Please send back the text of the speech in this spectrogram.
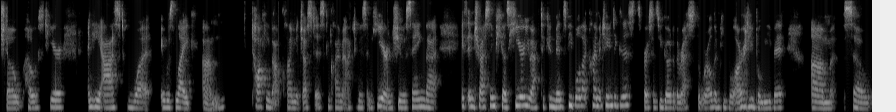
show host here, and he asked what it was like um, talking about climate justice and climate activism here, and she was saying that it's interesting because here you have to convince people that climate change exists versus you go to the rest of the world and people already believe it. Um, so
